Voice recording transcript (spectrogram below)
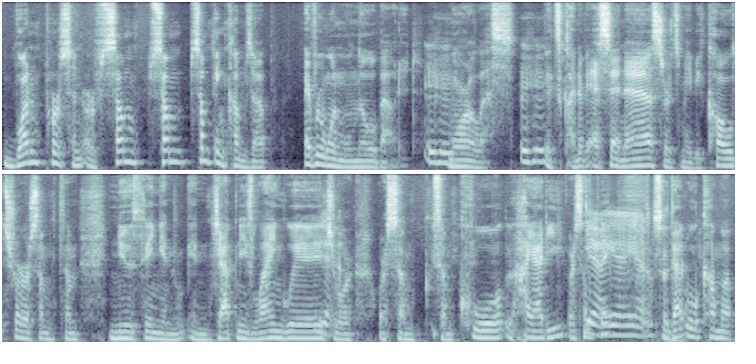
one person or some some something comes up, everyone will know about it, mm-hmm. more or less. It's kind of SNS or it's maybe culture or some some new thing in, in Japanese language Yeah. or or some some cool hayari or something. yeah, yeah. So that will come up.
